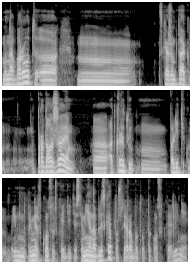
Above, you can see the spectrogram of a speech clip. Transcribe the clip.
Мы, наоборот, э, скажем так, продолжаем э, открытую политику, именно, например, в консульской деятельности. Мне она близка, потому что я работал по консульской линии.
